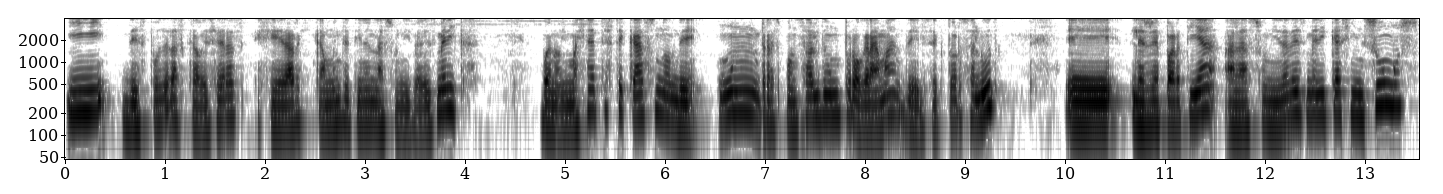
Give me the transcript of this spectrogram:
y después de las cabeceras jerárquicamente tienen las unidades médicas. Bueno, imagínate este caso en donde un responsable de un programa del sector salud eh, les repartía a las unidades médicas insumos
